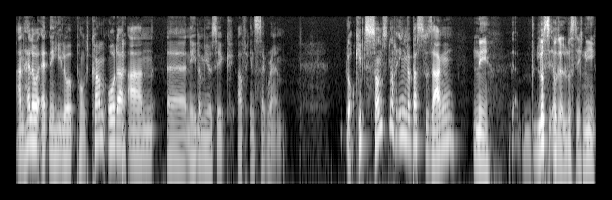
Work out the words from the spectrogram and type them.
an hello at nehilo.com oder Ja. an äh, Nehilo Music auf Instagram. Ja. Gibt es sonst noch irgendwas zu sagen? Nee. Lustig, oder lustig nie.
